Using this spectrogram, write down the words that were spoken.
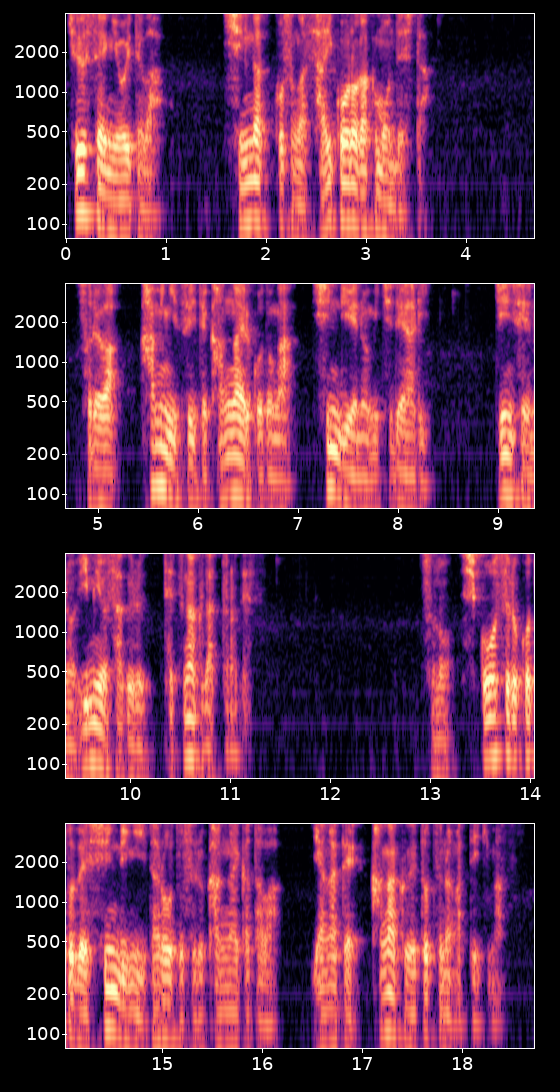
中世においては、神学こそが最高の学問でした。それは神について考えることが真理への道であり、人生の意味を探る哲学だったのです。その思考することで真理に至ろうとする考え方は、やがて科学へとつながっていきます。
